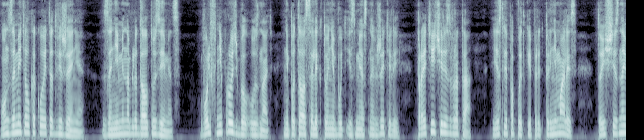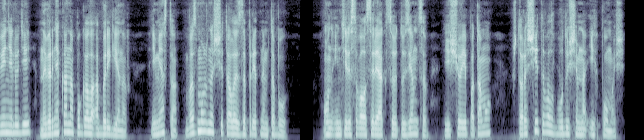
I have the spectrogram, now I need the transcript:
он заметил какое-то движение. За ними наблюдал туземец. Вольф не прочь был узнать, не пытался ли кто-нибудь из местных жителей пройти через врата. Если попытки предпринимались, то исчезновение людей наверняка напугало аборигенов, и место, возможно, считалось запретным табу. Он интересовался реакцией туземцев еще и потому, что рассчитывал в будущем на их помощь.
